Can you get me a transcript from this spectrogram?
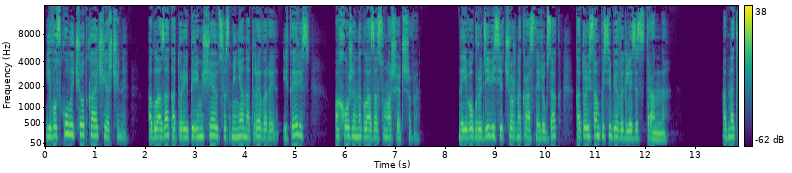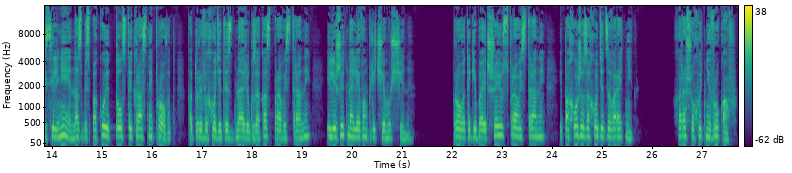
Его скулы четко очерчены, а глаза, которые перемещаются с меня на Тревора и Кэрис, похожи на глаза сумасшедшего. На его груди висит черно-красный рюкзак, который сам по себе выглядит странно. Однако сильнее нас беспокоит толстый красный провод, который выходит из дна рюкзака с правой стороны и лежит на левом плече мужчины. Провод огибает шею с правой стороны и, похоже, заходит за воротник. Хорошо, хоть не в рукав.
